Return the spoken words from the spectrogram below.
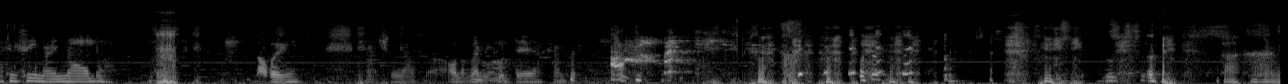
I can see my knob. Nothing. Actually, that's on a very good day. I can. Ah, I'm gonna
